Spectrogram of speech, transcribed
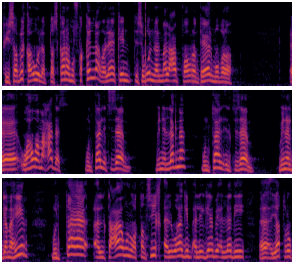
في سابقة أولى بتذكرة مستقلة ولكن تسيبوا لنا الملعب فور انتهاء المباراة. آه، وهو ما حدث. منتهى الالتزام من اللجنة منتهى الالتزام من الجماهير منتهى التعاون والتنسيق الواجب الإيجابي الذي آه، يترك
